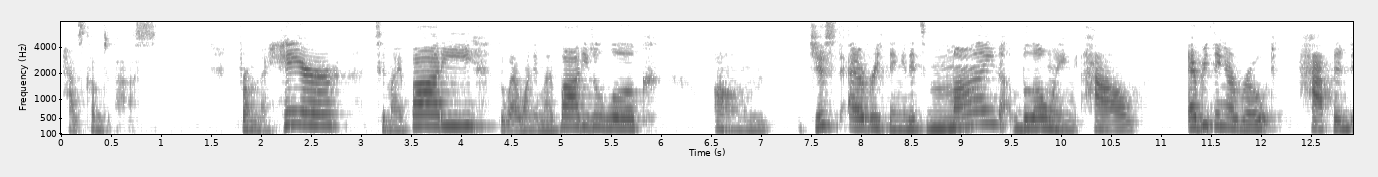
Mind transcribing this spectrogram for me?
has come to pass. From my hair to my body, the way I wanted my body to look, um, just everything. And it's mind blowing how everything I wrote happened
